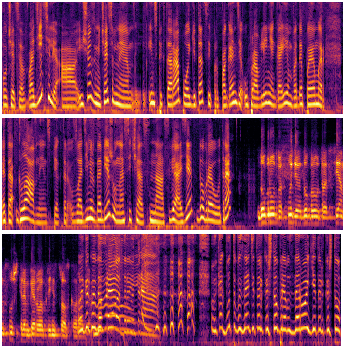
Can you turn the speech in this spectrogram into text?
получается, водители, а еще замечательные инспектора по агитации и пропаганде управления ГАИ МВД ПМР. Это главный инспектор Владимир Добежа у нас сейчас на связи. Доброе утро. Доброе утро, студия. Доброе утро всем слушателям Первого Приднестровского. Ой, радио. какой вы Доброе бодрый. утро! Вы как будто вы знаете только что прям с дороги, только что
